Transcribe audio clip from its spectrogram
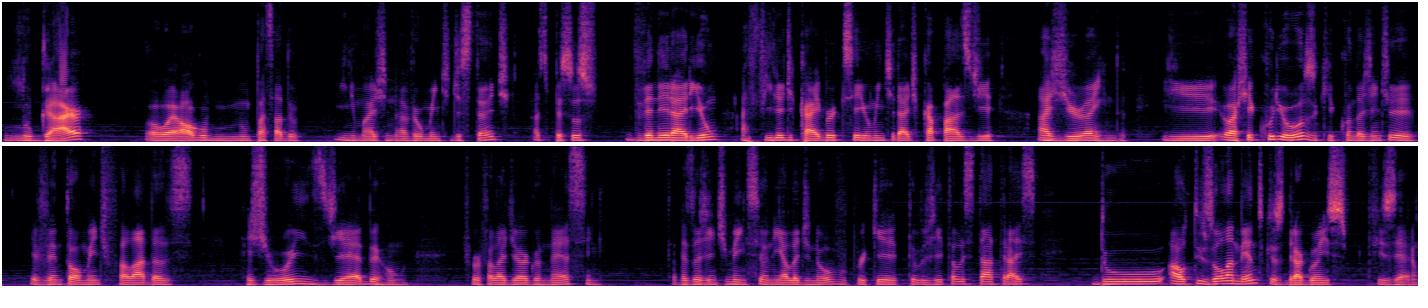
lugar, ou é algo num passado inimaginavelmente distante, as pessoas venerariam a filha de Kyber, que seria uma entidade capaz de agir ainda. E eu achei curioso que quando a gente eventualmente falar das regiões de Eberron, for falar de Argonessen, talvez a gente mencione ela de novo, porque pelo jeito ela está atrás do auto-isolamento que os dragões fizeram.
